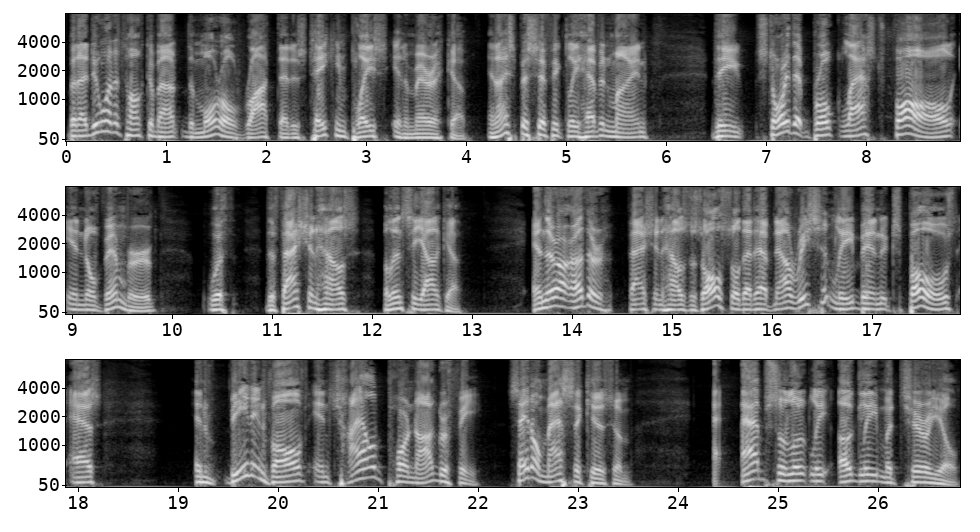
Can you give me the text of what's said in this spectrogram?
But I do want to talk about the moral rot that is taking place in America. And I specifically have in mind the story that broke last fall in November with the fashion house Balenciaga. And there are other fashion houses also that have now recently been exposed as in being involved in child pornography, sadomasochism, absolutely ugly material.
